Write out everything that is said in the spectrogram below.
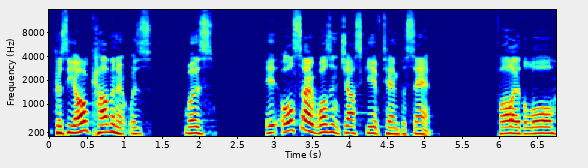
because the old covenant was, was, it also wasn't just give 10%, follow the law.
